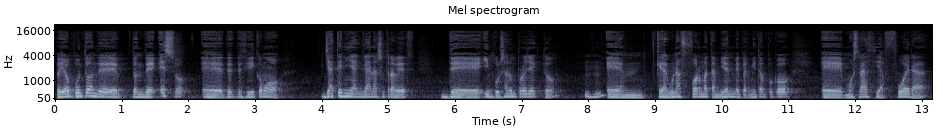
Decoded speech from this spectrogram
Pero llegó un punto donde, donde eso, eh, de- decidí como, ya tenía ganas otra vez de impulsar un proyecto eh, que de alguna forma también me permita un poco eh, mostrar hacia afuera,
